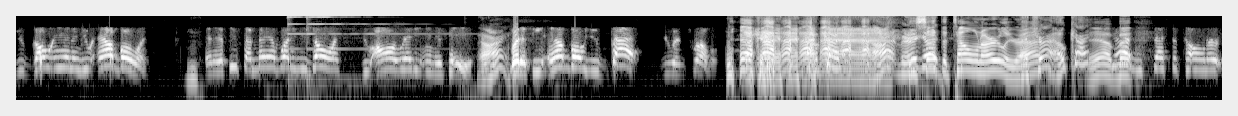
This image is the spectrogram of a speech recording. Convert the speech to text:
you go in and you elbow him. Hmm. And if he said, "Man, what are you doing?" You already in his head. All right. But if he elbow you back, you in trouble. okay. okay. All right. Very he good. set the tone early, right? That's right. Okay. Yeah, yeah but you set the tone early.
